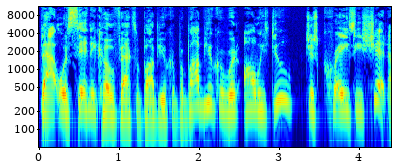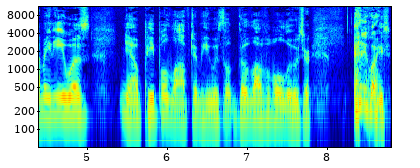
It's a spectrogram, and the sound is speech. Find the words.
that was Sandy Koufax with Bob Uecker but Bob Uecker would always do just crazy shit I mean he was you know people loved him he was the, the lovable loser anyways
